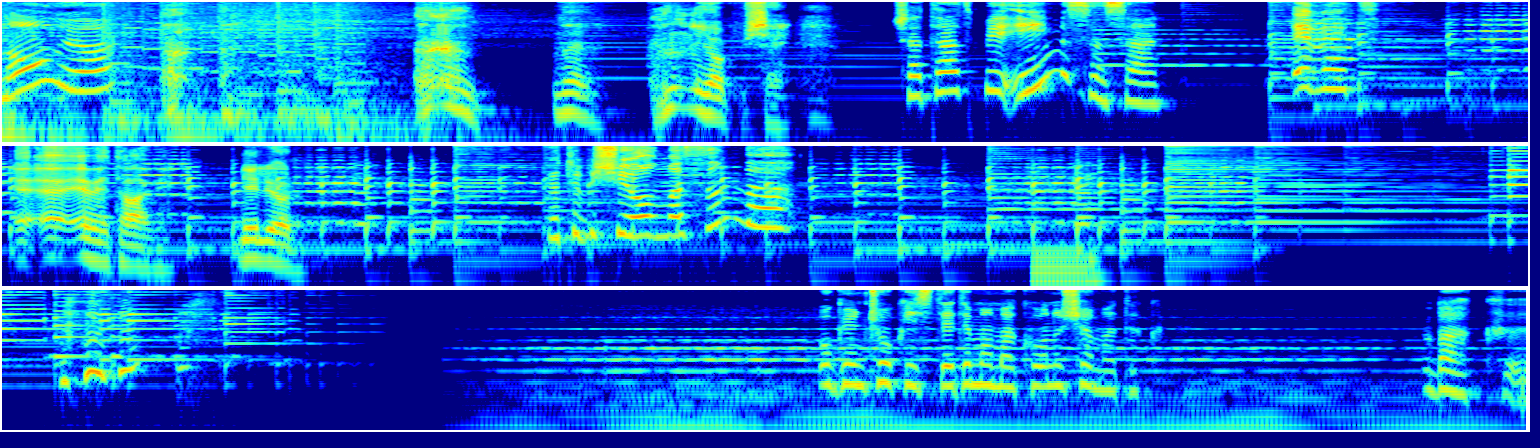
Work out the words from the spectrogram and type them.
Ne oluyor? Yok bir şey. Şatat Bey iyi misin sen? Evet, E- e- evet abi, geliyorum. kötü bir şey olmasın da. Bugün çok istedim ama konuşamadık. Bak, e,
